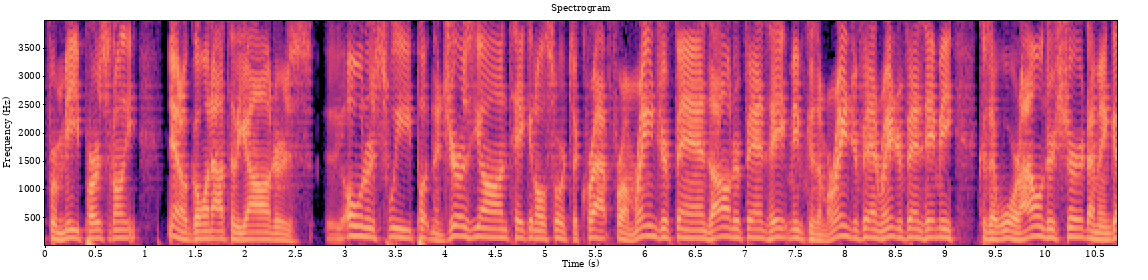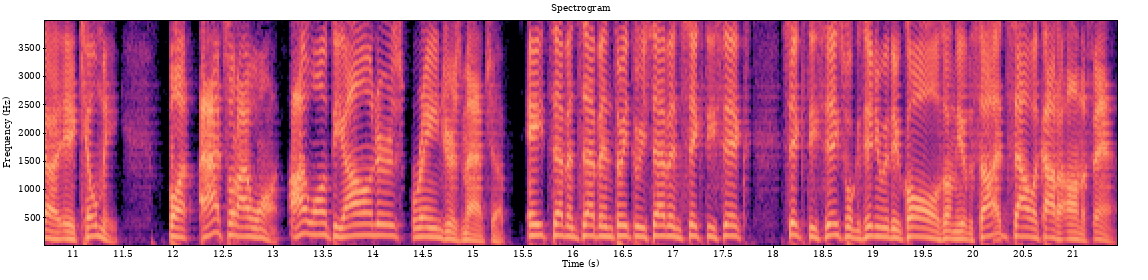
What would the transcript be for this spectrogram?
For me personally, you know, going out to the Islanders uh, owner's suite, putting the jersey on, taking all sorts of crap from Ranger fans. Islander fans hate me because I'm a Ranger fan. Ranger fans hate me because I wore an Islander shirt. I mean, God, it'd kill me. But that's what I want. I want the Islanders Rangers matchup. 877 337 6666. We'll continue with your calls on the other side. Sal Licata on the fan.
